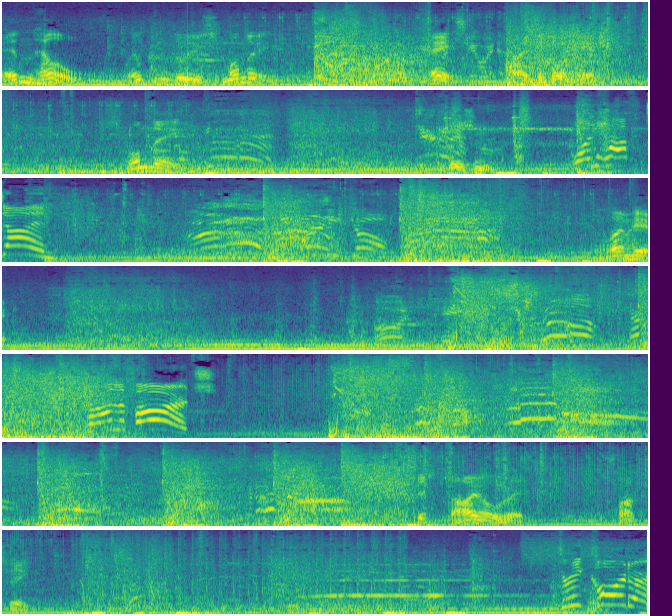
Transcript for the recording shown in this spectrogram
And hello, welcome to this Monday. Hey, try the door here. It's Monday. Vision. One half done. Well, I'm here. On the barge. Just die already. For fuck's sake.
